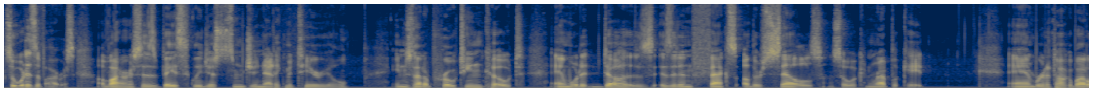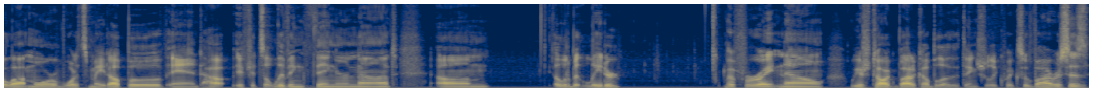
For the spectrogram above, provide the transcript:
So what is a virus? A virus is basically just some genetic material inside a protein coat, and what it does is it infects other cells so it can replicate. And we're going to talk about a lot more of what it's made up of and how if it's a living thing or not um, a little bit later. But for right now, we have to talk about a couple other things really quick. So viruses,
